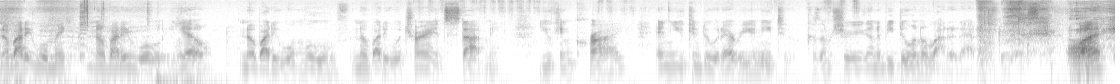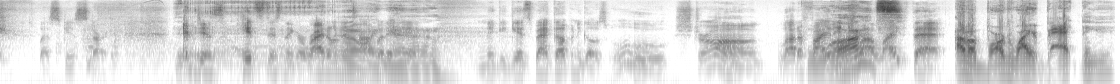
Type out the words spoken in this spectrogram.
nobody will make, nobody will yell, nobody will move, nobody will try and stop me. You can cry and you can do whatever you need to, because I'm sure you're gonna be doing a lot of that after this. Oh but let's get started. It just hits this nigga right on the Oh top of the head. Nigga gets back up and he goes, "Ooh, strong, a lot of fighting. I What? like that." I have a barbed wire bat, nigga.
